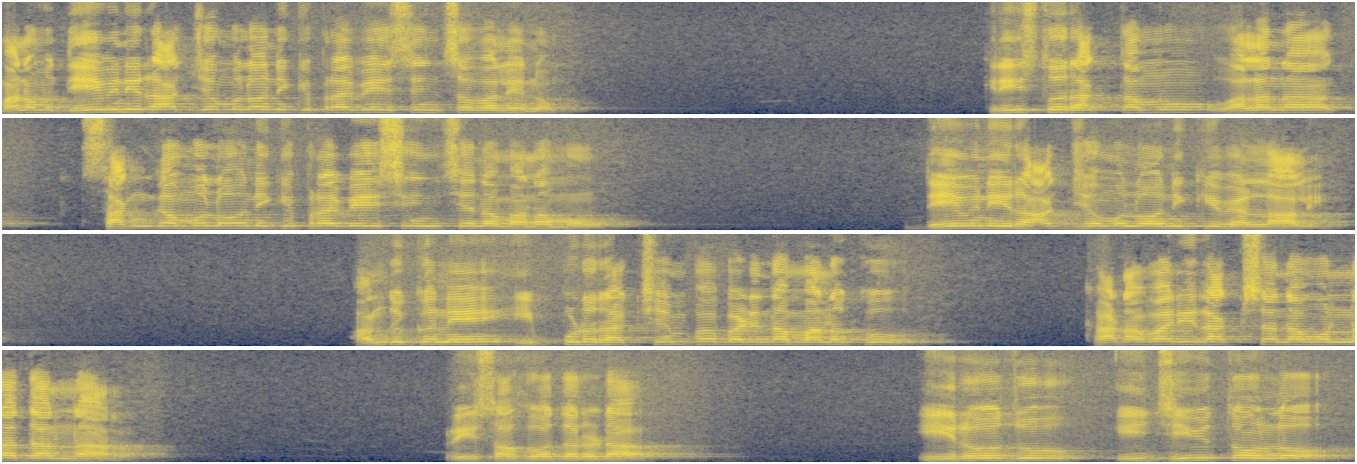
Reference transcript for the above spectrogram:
మనము దేవుని రాజ్యములోనికి ప్రవేశించవలెను. క్రీస్తు రక్తము వలన సంఘములోనికి ప్రవేశించిన మనము దేవుని రాజ్యములోనికి వెళ్ళాలి. అందుకనే ఇప్పుడు రక్షింపబడిన మనకు కడవరి రక్షణ ఉన్నదన్నారు. ప్రియ సహోదరుడా ఈరోజు ఈ జీవితంలో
